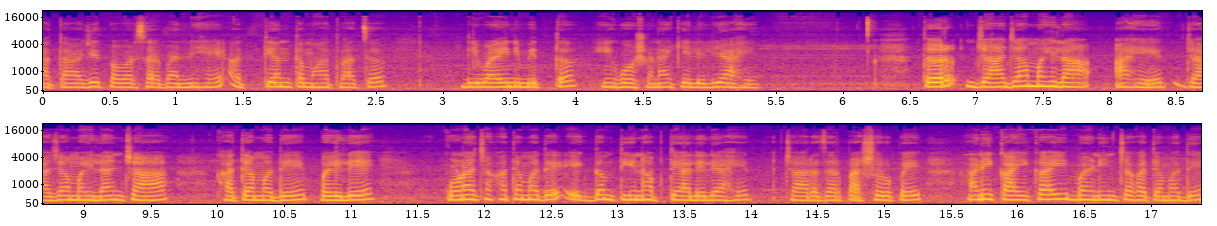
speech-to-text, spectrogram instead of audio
आता अजित पवार साहेबांनी हे अत्यंत महत्त्वाचं दिवाळीनिमित्त ही घोषणा केलेली आहे. तर ज्या ज्या महिला आहेत ज्या ज्या महिलांच्या खात्यामध्ये पहिले कोणाच्या खात्यामध्ये एकदम तीन हप्ते आलेले आहेत चार हजार पाचशे रुपये आणि काही काही बहिणींच्या खात्यामध्ये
